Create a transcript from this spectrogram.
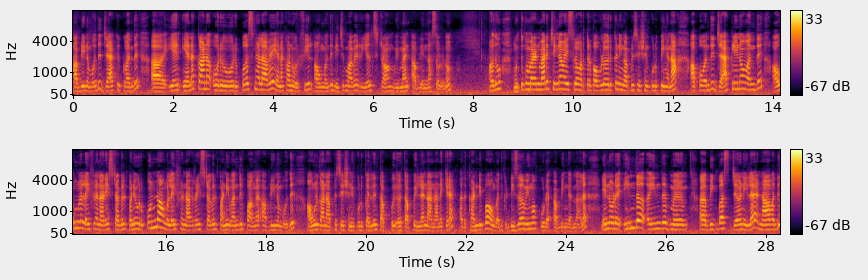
அப்படின்னும் போது ஜாக்குக்கு வந்து என்- எனக்கான ஒரு ஒரு பர்சனலாகவே எனக்கான ஒரு ஃபீல் அவங்க வந்து நிஜமாகவே ரியல் ஸ்ட்ராங் விமன் அப்படின்னு தான் சொல்லணும். அதுவும் முத்துக்குமரன் மாதிரி சின்ன வயசில் ஒருத்தருக்கு அவ்வளோ இருக்குது நீங்கள் அப்ரிசியேஷன் கொடுப்பீங்கன்னா அப்போ வந்து ஜாக்லினும் வந்து அவங்கள லைஃப்பில் நிறைய ஸ்ட்ரகிள் பண்ணி ஒரு பொண்ணு அவங்க லைஃப்பில் நிறைய ஸ்ட்ரகிள் பண்ணி வந்திருப்பாங்க அப்படின்னும் போது அவங்களுக்கான அப்ரிசியேஷனை கொடுக்கறதுல தப்பு தப்பு இல்லைன்னு நான் நினைக்கிறேன். அது கண்டிப்பாக அவங்க அதுக்கு டிசர்விங்கும் கூட அப்படிங்கிறதுனால என்னோட இந்த இந்த பிக் பாஸ் ஜேர்னியில் நான் வந்து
